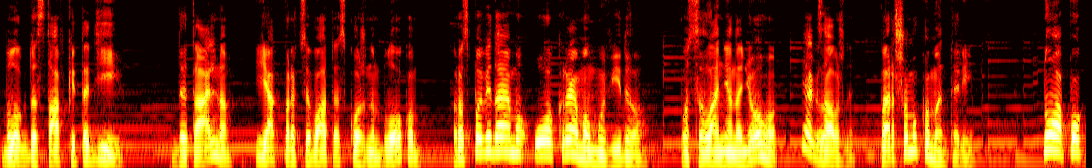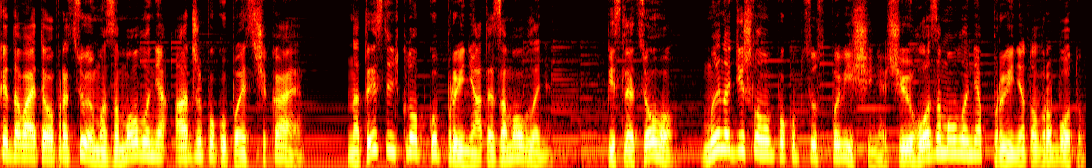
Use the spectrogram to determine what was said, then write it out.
блок доставки та дії. Детально, як працювати з кожним блоком, розповідаємо у окремому відео. Посилання на нього, як завжди, в першому коментарі. Ну а поки давайте опрацюємо замовлення, адже покупець чекає. Натисніть кнопку Прийняти замовлення. Після цього ми надішлемо покупцю сповіщення, що його замовлення прийнято в роботу.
